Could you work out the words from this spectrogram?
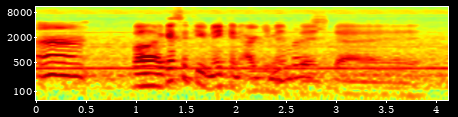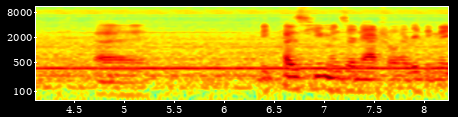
Um, Well, I guess if you make an argument Numbers? that uh, uh, because humans are natural, everything they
